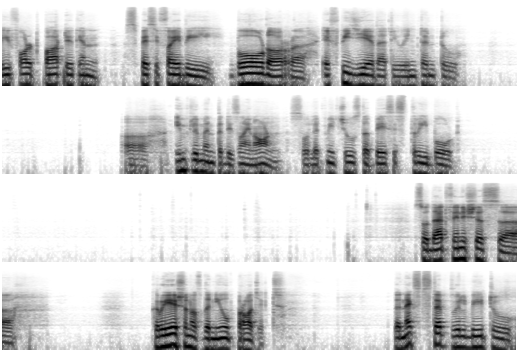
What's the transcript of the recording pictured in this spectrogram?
Default part you can specify the board or uh, FPGA that you intend to uh, implement the design on. So let me choose the Basys 3 board So that finishes uh, creation of the new project. The next step will be to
